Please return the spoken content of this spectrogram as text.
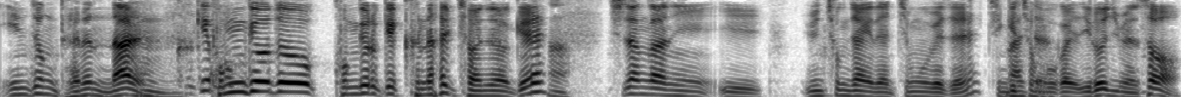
인정되는 날 음. 그게 뭐- 공교도 공교롭게 그날 저녁에 어. 추 장관이 이 윤 총장에 대한 직무배제 징계 맞아요. 청구가 이루어지면서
